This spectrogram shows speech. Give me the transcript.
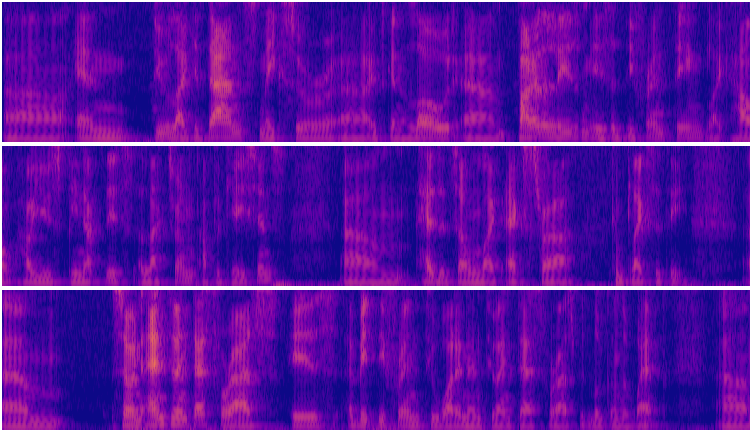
uh, and do like a dance, make sure uh, it's gonna load. Um, parallelism is a different thing, like how, how you spin up these Electron applications um, has its own like extra complexity. Um, so an end-to-end test for us is a bit different to what an end-to-end test for us would look on the web, um,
